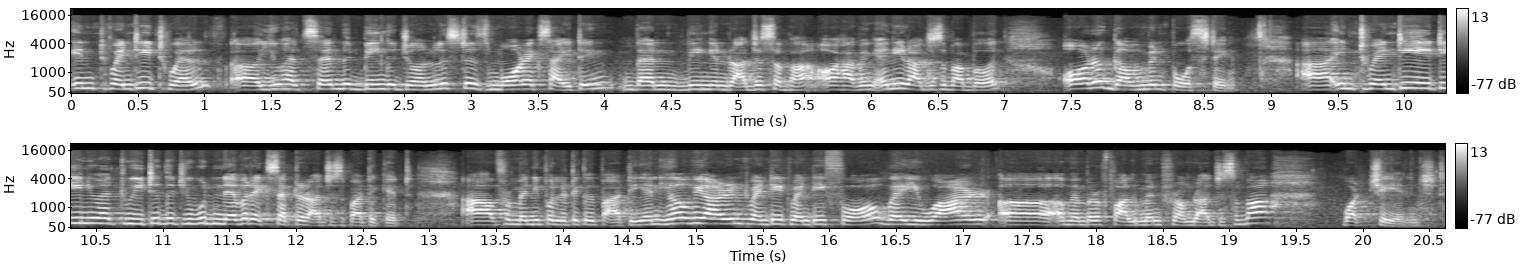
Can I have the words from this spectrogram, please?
In 2012, uh, you had said that being a journalist is more exciting than being in Rajya Sabha or having any Rajya Sabha berth or a government posting. Uh, in 2018, you had tweeted that you would never accept a Rajya Sabha ticket uh, from any political party. And here we are in 2024, where you are uh, a member of parliament from Rajya Sabha. What changed?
